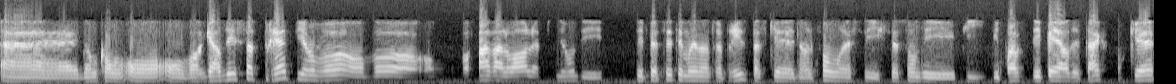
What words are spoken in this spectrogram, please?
Donc, on, va regarder ça de près, puis on va, on va, on va faire valoir l'opinion des, petites et moyennes entreprises parce que, dans le fond, ce sont des, des, des payeurs de taxes pour que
